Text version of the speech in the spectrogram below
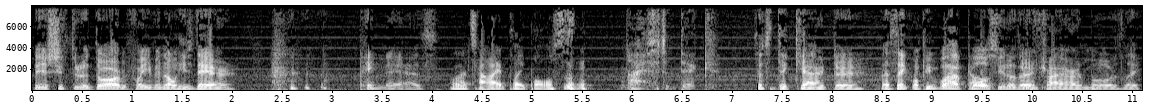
they just shoot through the door before you even know he's there. Pain in the ass. Well, that's how I play Pulse. ah, he's such a dick. Such a dick character. That's like when people have Pulse, you know they're in tryhard mode. It's like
